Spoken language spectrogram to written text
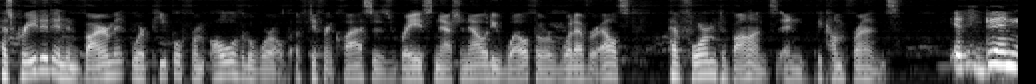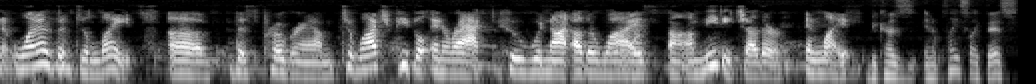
has created an environment where people from all over the world, of different classes, race, nationality, wealth, or whatever else, have formed bonds and become friends. It's been one of the delights of this program to watch people interact who would not otherwise um, meet each other in life. Because in a place like this,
